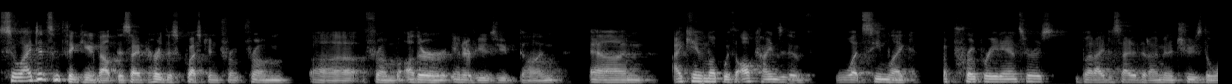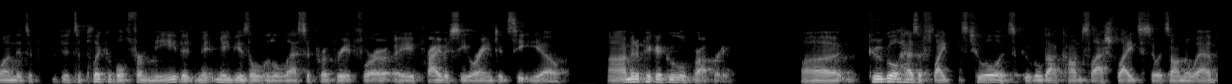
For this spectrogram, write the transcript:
So I did some thinking about this. I've heard this question from from uh, from other interviews you've done, and I came up with all kinds of what seemed like appropriate answers, but I decided that I'm going to choose the one that's that's applicable for me that may, maybe is a little less appropriate for a privacy oriented CEO. Uh, I'm going to pick a Google property. Uh, Google has a flights tool. It's google.com slash flights. So it's on the web.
